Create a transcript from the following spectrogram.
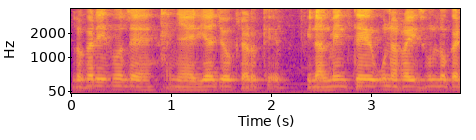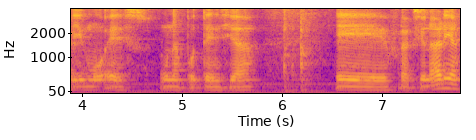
logaritmos le añadiría yo, claro que finalmente una raíz, un logaritmo es una potencia eh, fraccionaria,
